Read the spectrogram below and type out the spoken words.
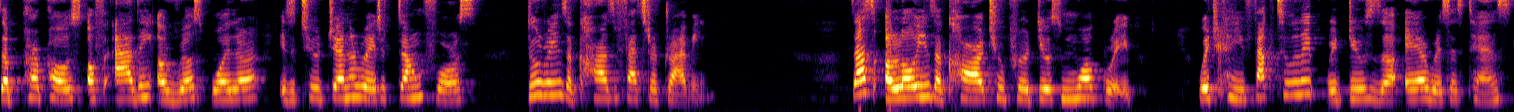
The purpose of adding a real spoiler is to generate downforce during the car's faster driving, thus allowing the car to produce more grip, which can effectively reduce the air resistance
